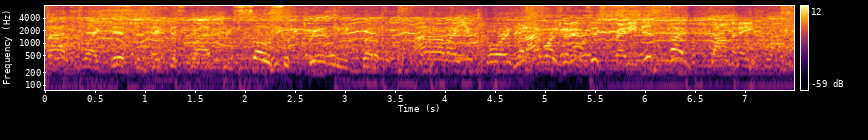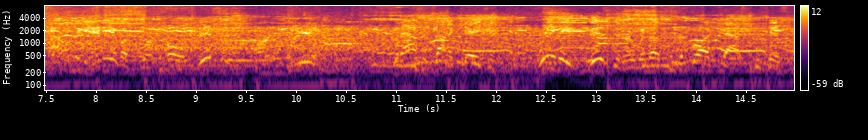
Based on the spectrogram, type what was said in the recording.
matches like this that make this rivalry so supremely incredible. I don't know about you, Corey, but I wasn't anticipating this type of domination. I don't think any of us were told. This is unreal. It happens on occasion. We have a visitor with us in the broadcast position.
